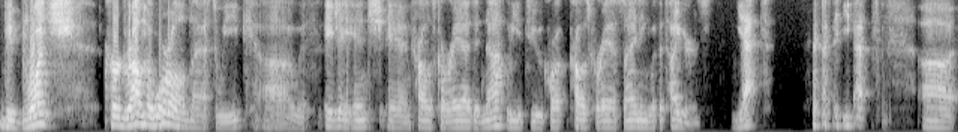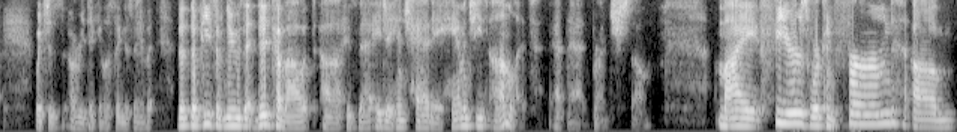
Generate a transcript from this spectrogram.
the brunch heard around the world last week uh, with AJ Hinch and Carlos Correa did not lead to Carlos Correa signing with the Tigers yet, yet. Uh, which is a ridiculous thing to say. But the, the piece of news that did come out uh, is that AJ Hinch had a ham and cheese omelet at that brunch. So my fears were confirmed. Um,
